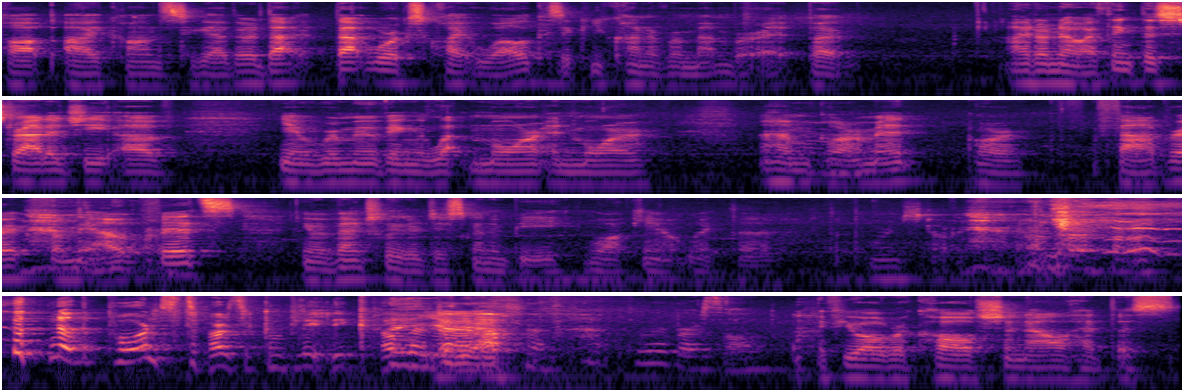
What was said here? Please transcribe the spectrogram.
pop icons together. That that works quite well because you kind of remember it. But I don't know. I think the strategy of, you know, removing le- more and more um, garment or fabric from the outfits. You know, eventually they're just going to be walking out like the, the porn stars. no, the porn stars are completely covered. Yeah. Reversal. if you all recall, Chanel had this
